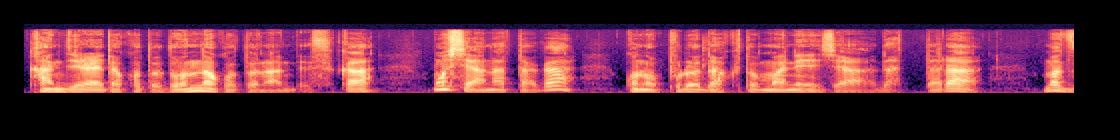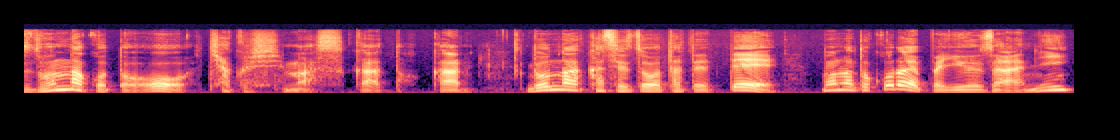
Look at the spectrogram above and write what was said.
感じられたことどんなことなんですか？もしあなたがこのプロダクトマネージャーだったらまずどんなことを着手しますかとかどんな仮説を立ててどんなところはやっぱユーザーに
